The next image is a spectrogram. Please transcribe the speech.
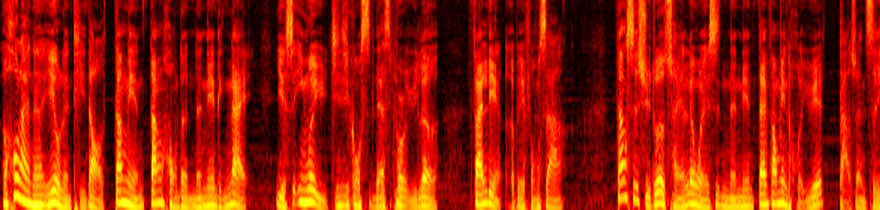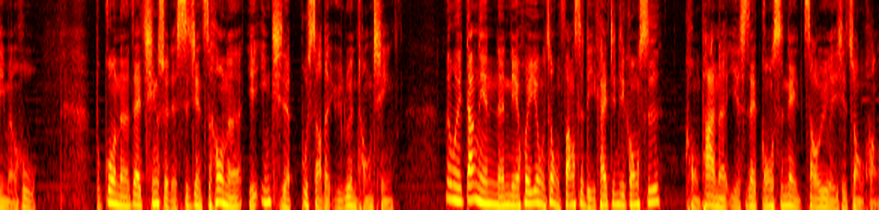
而后来呢，也有人提到，当年当红的能年玲奈。也是因为与经纪公司 Lespro 娱乐翻脸而被封杀。当时许多的传言认为是能年单方面的毁约，打算自立门户。不过呢，在清水的事件之后呢，也引起了不少的舆论同情，认为当年能年会用这种方式离开经纪公司，恐怕呢也是在公司内遭遇了一些状况。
